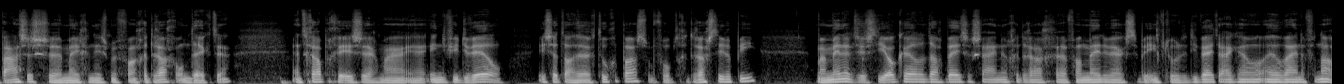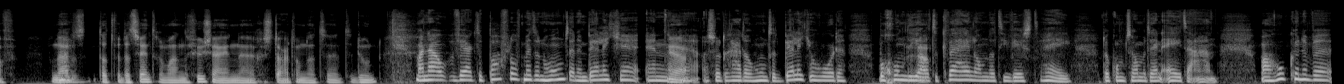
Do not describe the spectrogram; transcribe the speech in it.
basismechanismen van gedrag ontdekte. En het grappige is, zeg maar, individueel is dat al heel erg toegepast. Bijvoorbeeld gedragstherapie. Maar managers die ook de hele dag bezig zijn... hun gedrag van medewerkers te beïnvloeden... die weten eigenlijk heel, heel weinig vanaf. Vandaar dat, dat, we dat centrum aan de VU zijn uh, gestart om dat uh, te doen. Maar nou werkte Pavlov met een hond en een belletje. En ja. uh, zodra de hond het belletje hoorde, begon hij ja. al te kwijlen... omdat hij wist, hé, hey, er komt zo meteen eten aan. Maar hoe kunnen we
